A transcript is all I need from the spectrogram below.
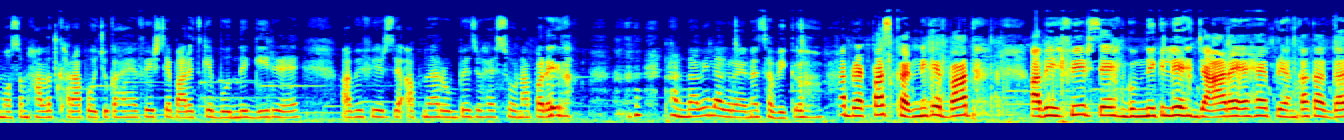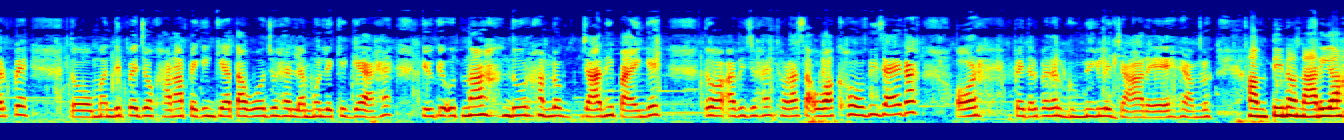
मौसम हालत ख़राब हो चुका है। फिर से बारिश के बूंदे गिर रहे अभी फिर से अपना रूम पे जो है सोना पड़ेगा। ठंडा भी लग रहा है ना सभी को। ब्रेकफास्ट करने के बाद अभी फिर से घूमने के लिए जा रहे हैं प्रियंका का घर पे। तो मंदिर पे जो खाना पैकिंग किया था, वो जो है लेमो लेके गया है, क्योंकि उतना दूर हम लोग जा नहीं पाएँगे। तो अभी जो है थोड़ा सा वॉक हो भी जाएगा और पैदल पैदल घूमने के लिए जा रहे हैं हम लोग। हम तीनों नारिया,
